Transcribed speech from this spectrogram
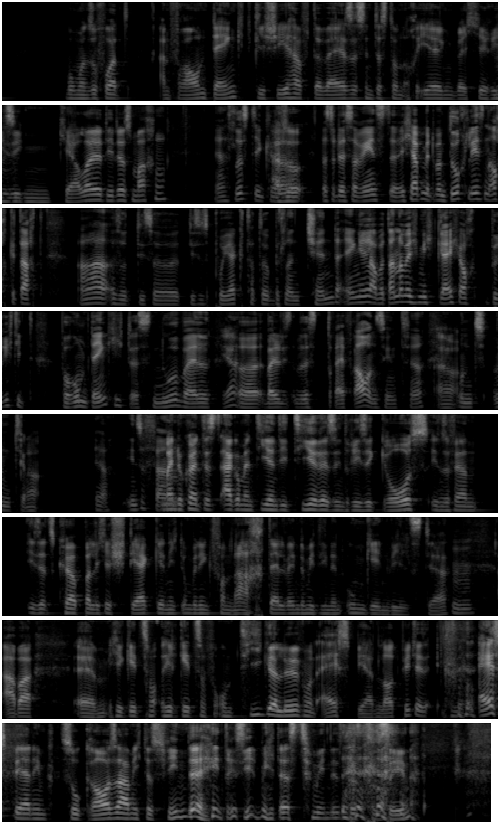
wo man sofort an Frauen denkt, klischeehafterweise sind das dann auch eher irgendwelche mhm. riesigen mhm. Kerle, die das machen. Ja, ist lustig, also, dass du das erwähnst. Ich habe mit beim Durchlesen auch gedacht, ah, also diese, dieses Projekt hat so ein bisschen einen Gender-Engel, aber dann habe ich mich gleich auch berichtigt, warum denke ich das? Nur weil, ja. äh, weil das drei Frauen sind. Ja? ja. Und, und genau. ja, insofern. Ich meine, du könntest argumentieren, die Tiere sind riesig groß, insofern ist jetzt körperliche Stärke nicht unbedingt von Nachteil, wenn du mit ihnen umgehen willst. Ja? Mhm. Aber ähm, hier geht es hier um Tiger, Löwen und Eisbären. Laut Pitcher, Eisbären, so grausam ich das finde, interessiert mich das zumindest, das zu sehen.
